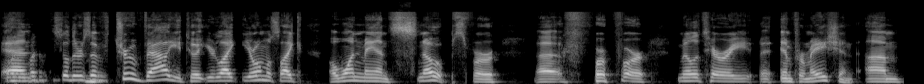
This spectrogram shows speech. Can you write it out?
And But- so there's a true value to it. You're like you're almost like a one man Snopes for uh, for for military uh, information. Um,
